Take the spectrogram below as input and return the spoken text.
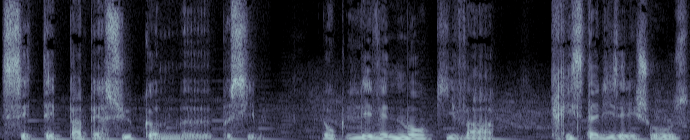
c'était pas perçu comme euh, possible. Donc l'événement qui va cristalliser les choses,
